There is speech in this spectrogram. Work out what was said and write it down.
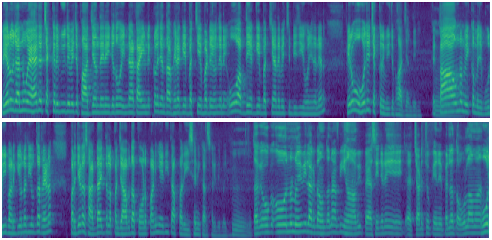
ਫੇਰ ਉਹ ਜਾਨੂੰ ਇਹੋ ਜਿਹਾ ਚੱਕਰ ਵੀ ਉਹਦੇ ਵਿੱਚ ਫਸ ਜਾਂਦੇ ਨੇ ਜਦੋਂ ਇੰਨਾ ਟਾਈਮ ਨਿਕਲ ਜਾਂਦਾ ਫਿਰ ਅੱਗੇ ਬੱਚੇ ਵੱਡੇ ਹੁੰਦੇ ਨੇ ਉਹ ਆਪਦੇ ਅੱਗੇ ਬੱਚਿਆਂ ਦੇ ਵਿੱਚ ਬਿਜ਼ੀ ਹੋ ਜਾਂਦੇ ਨੇ ਨਾ। ਫਿਰ ਉਹ ਉਹੋ ਜਿਹੇ ਚੱਕਰ ਵਿੱਚ ਫਸ ਜਾਂਦੇ ਨੇ। ਤੇ ਤਾਂ ਉਹਨਾਂ ਨੂੰ ਇੱਕ ਮਜਬੂਰੀ ਬਣ ਗਈ ਉਹਨਾਂ ਦੀ ਉਧਰ ਰਹਿਣਾ। ਪਰ ਜਿਹੜਾ ਸਾਡਾ ਇੱਧਰਲਾ ਪੰਜਾਬ ਦਾ ਪੌਣ ਪਾਣੀ ਹੈ ਇਹਦੀ ਤਾਂ ਆਪਾਂ ਰੀਸ ਨਹੀਂ ਕਰ ਸਕਦੇ ਬਾਈ ਹੂੰ ਤਾਂ ਕਿ ਉਹ ਉਹ ਉਹਨਾਂ ਨੂੰ ਇਹ ਵੀ ਲੱਗਦਾ ਹੁੰਦਾ ਨਾ ਵੀ ਹਾਂ ਵੀ ਪੈਸੇ ਜਿਹੜੇ ਚੜ ਚੁੱਕੇ ਨੇ ਪਹਿਲਾਂ ਤਾਂ ਉਹ ਲਾਵਾਂ ਉਹ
